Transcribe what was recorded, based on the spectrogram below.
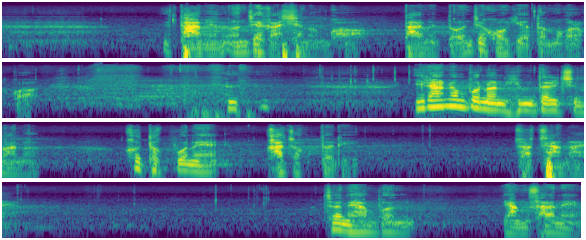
다음엔 언제 가시는 거? 다음에 또 언제 고기 얻어 먹을 거? 일하는 분은 힘들지만 그 덕분에 가족들이 좋잖아요. 전에 한번 양산에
